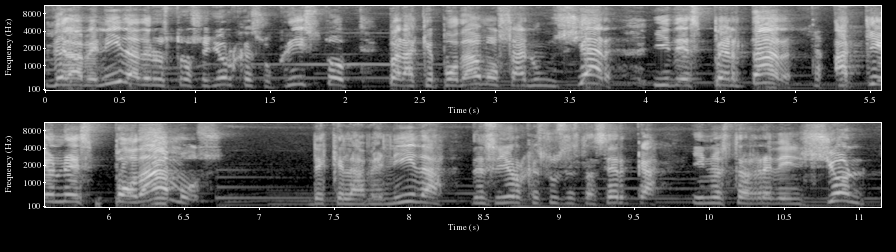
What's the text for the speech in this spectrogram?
de la venida de nuestro Señor Jesucristo, para que podamos anunciar y despertar a quienes podamos de que la venida del Señor Jesús está cerca y nuestra redención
